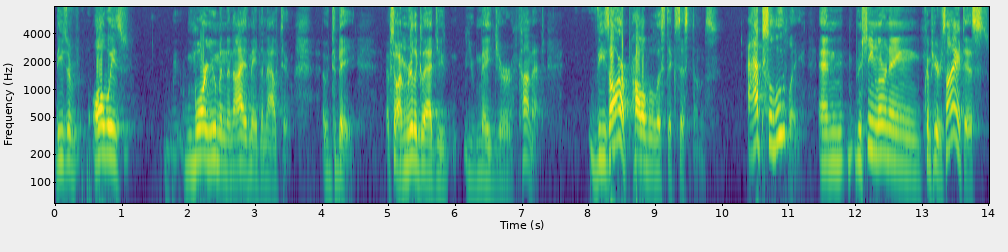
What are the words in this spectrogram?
These are always more human than I have made them out to, to be. So I'm really glad you, you made your comment. These are probabilistic systems, absolutely. And machine learning computer scientists,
